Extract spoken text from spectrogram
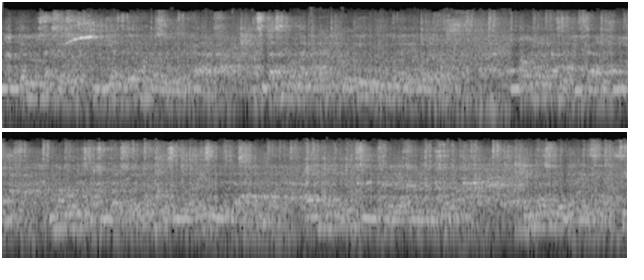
Mantén los accesos y vías de evacuación despejadas. Si vas a acompañar, coordina el punto de encuentro. No pierdas de vista a tus niños. No botes basura al suelo, pues entorpece el desplazamiento. Aléjate de posibles peleas o discusiones. En caso de emergencia, estas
